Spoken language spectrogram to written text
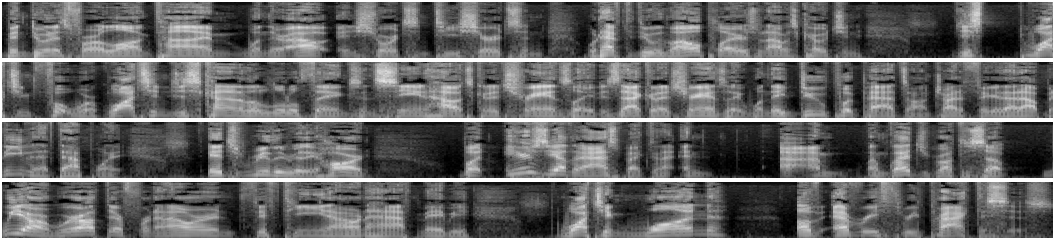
been doing this for a long time when they're out in shorts and t-shirts and would have to do with my own players when I was coaching just watching footwork watching just kind of the little things and seeing how it's going to translate. Is that going to translate? When they do put pads on trying to figure that out. But even at that point it's really really hard but here's the other aspect and, I, and I'm, I'm glad you brought this up we are we're out there for an hour and 15 hour and a half maybe watching one of every three practices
